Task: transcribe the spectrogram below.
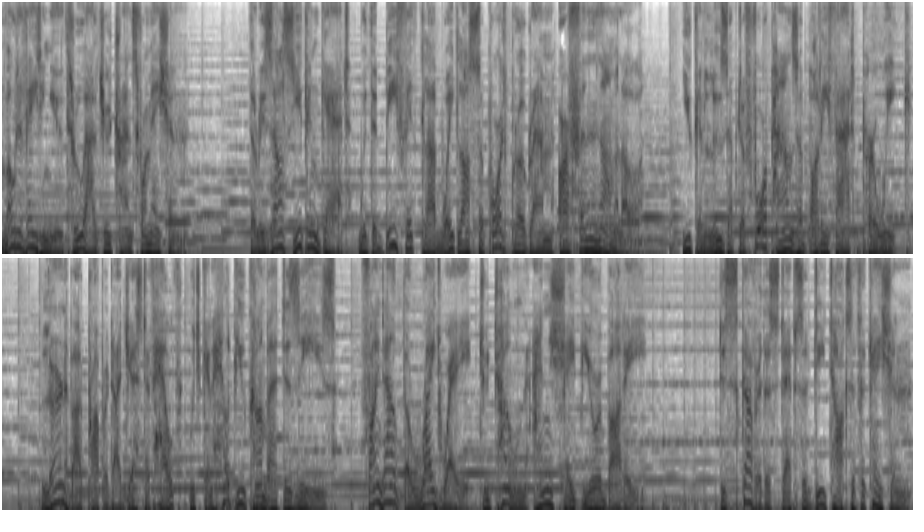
motivating you throughout your transformation. The results you can get with the BeFit Club Weight Loss Support Program are phenomenal. You can lose up to 4 pounds of body fat per week. Learn about proper digestive health, which can help you combat disease. Find out the right way to tone and shape your body. Discover the steps of detoxification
